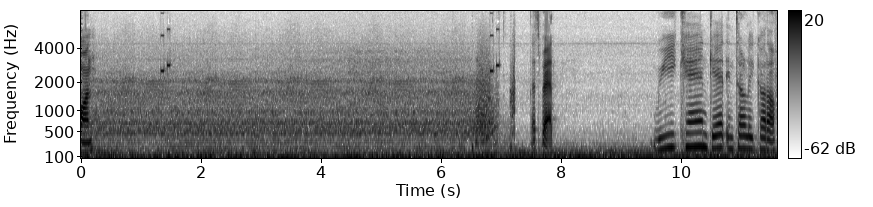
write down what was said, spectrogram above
Come on. That's bad. We can get entirely cut off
